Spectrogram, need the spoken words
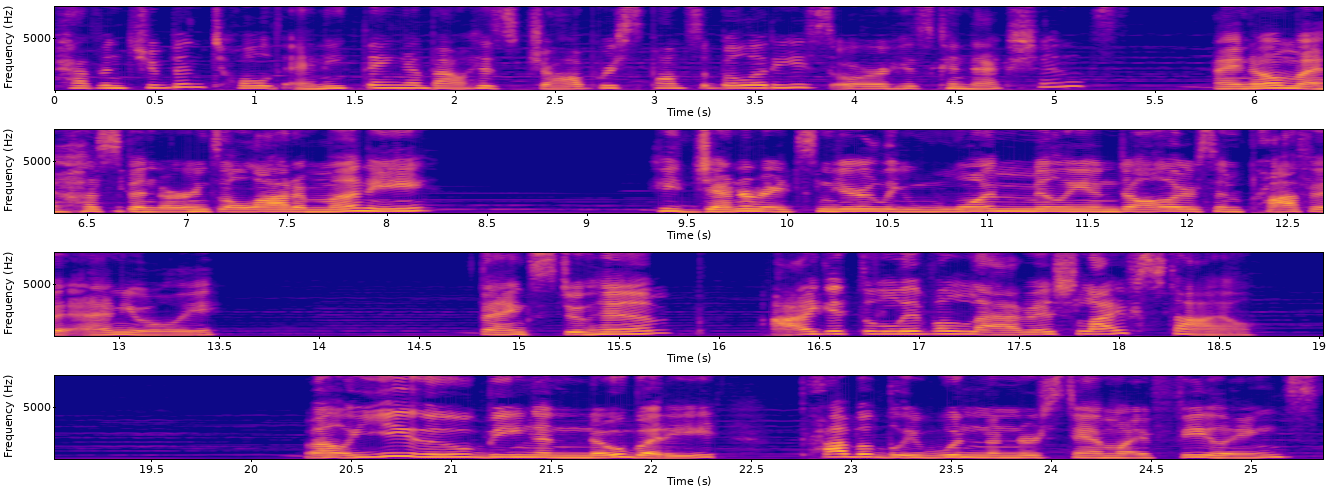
Haven't you been told anything about his job responsibilities or his connections? I know my husband earns a lot of money. He generates nearly $1 million in profit annually. Thanks to him, I get to live a lavish lifestyle. While you, being a nobody, probably wouldn't understand my feelings.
